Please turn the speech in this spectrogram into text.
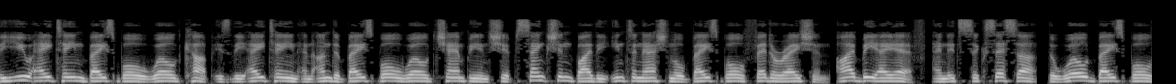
The U-18 Baseball World Cup is the 18 and under Baseball World Championship sanctioned by the International Baseball Federation and its successor, the World Baseball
